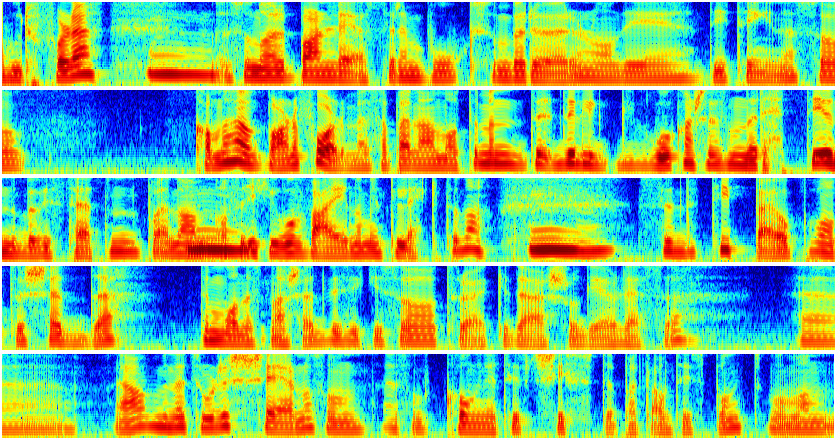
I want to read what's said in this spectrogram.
ord for det. Mm. Så når et barn leser en bok som berører noen av de, de tingene, så kan det hende at barnet får det med seg på en eller annen måte, men det, det går kanskje sånn rett i underbevisstheten, på en eller annen, Mm. altså ikke går veien om intellektet, da. Mm. Så det tipper jeg jo på en måte skjedde. Det må nesten ha skjedd, hvis ikke så tror jeg ikke det er så gøy å lese. Uh, Ja, men jeg tror det skjer noe sånn, et sånt kognitivt skifte på et eller annet tidspunkt, hvor man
